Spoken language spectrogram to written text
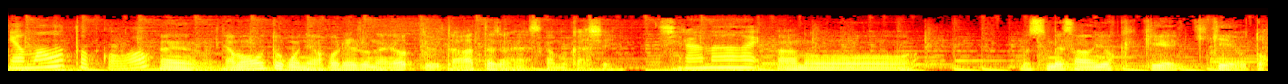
山男？うん「山男には惚れるなよ」っていう歌あったじゃないですか昔。知らない。あのー、娘さんよく聞け聞けよと、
